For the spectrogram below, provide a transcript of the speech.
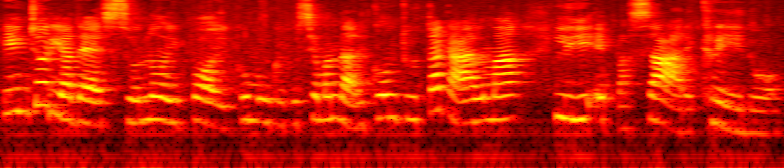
E in teoria adesso noi poi comunque possiamo andare con tutta calma lì e passare, credo.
